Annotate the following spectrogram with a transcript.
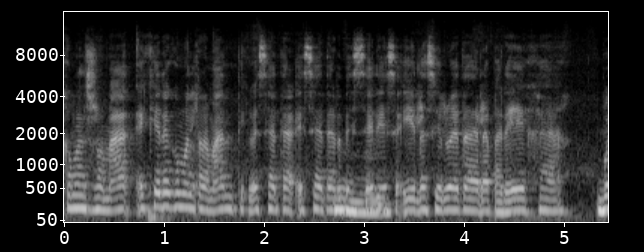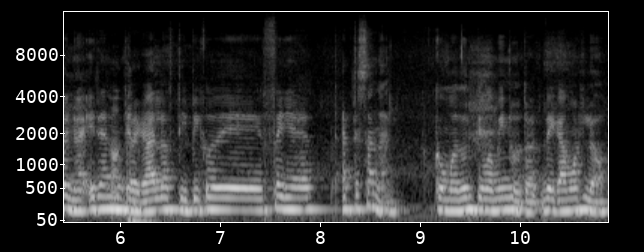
como el román, es que era como el romántico, ese, ata- ese atardecer y, ese- y la silueta de la pareja. Bueno, eran Ok. regalos típicos de feria artesanal, como de último minuto, digámoslo.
